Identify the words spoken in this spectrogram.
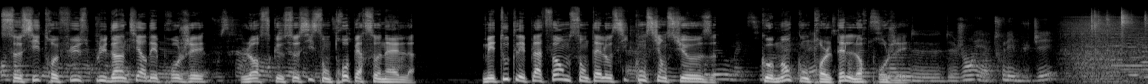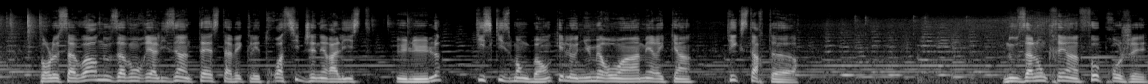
Ce site refuse plus d'un tiers des projets lorsque ceux-ci sont trop personnels. Mais toutes les plateformes sont elles aussi consciencieuses. Comment contrôlent-elles leurs projets à. Pour le savoir, nous avons réalisé un test avec les trois sites généralistes Ulule, KissKissBankBank et le numéro 1 américain Kickstarter. Nous allons créer un faux projet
